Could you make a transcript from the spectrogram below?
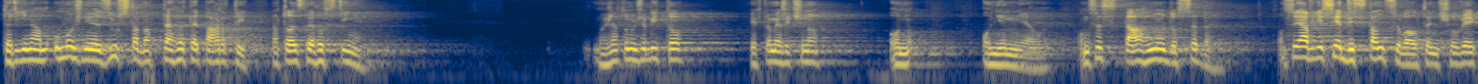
který nám umožňuje zůstat na téhleté party, na téhle hostině? Možná to může být to, jak tam je řečeno, on o něm měl. On se stáhnul do sebe. On se nějak vnitřně distancoval, ten člověk,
